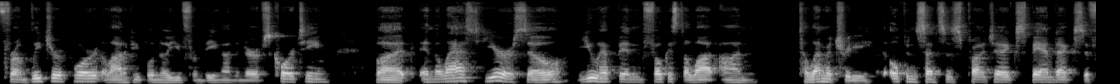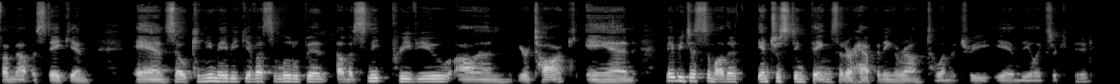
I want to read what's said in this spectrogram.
from Bleacher Report. A lot of people know you from being on the Nerves core team. But in the last year or so, you have been focused a lot on telemetry, the Open Census Project, Spandex, if I'm not mistaken. And so, can you maybe give us a little bit of a sneak preview on your talk and maybe just some other interesting things that are happening around telemetry in the Elixir community?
